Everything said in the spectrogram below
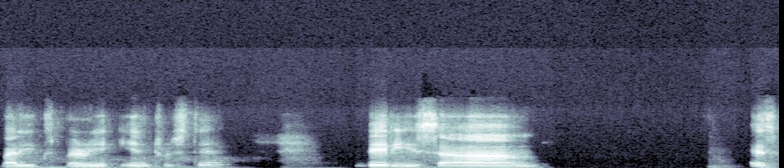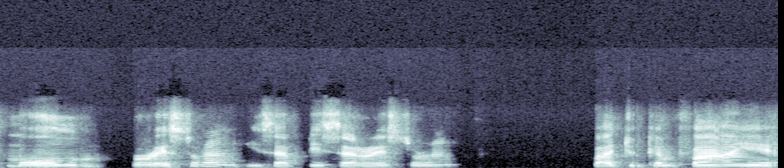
but it's very interesting. There is a, a small restaurant. It's a pizza restaurant, but you can find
